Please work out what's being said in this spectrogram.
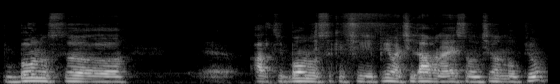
il bonus altri bonus che ci, prima ci davano adesso non ci danno più.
